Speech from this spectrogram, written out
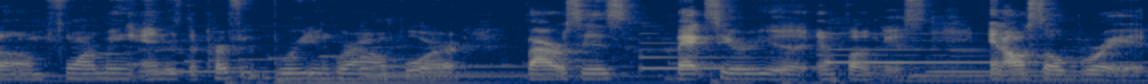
um, forming and is the perfect breeding ground for viruses, bacteria, and fungus, and also bread.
